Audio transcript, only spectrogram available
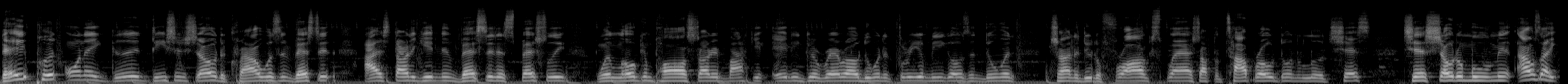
They put on a good, decent show. The crowd was invested. I started getting invested, especially when Logan Paul started mocking Eddie Guerrero, doing the three amigos and doing trying to do the frog splash off the top rope, doing the little chest chest shoulder movement. I was like,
